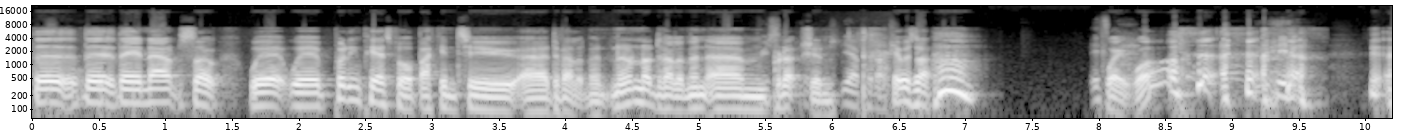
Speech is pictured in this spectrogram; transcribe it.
The, the they announced so we're we're putting PS4 back into uh, development. No, not development. Um, Recent production. Yeah, production. It was like, oh, wait, what? Yeah.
